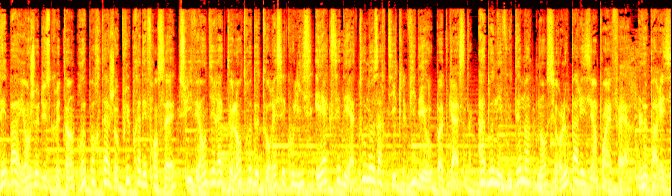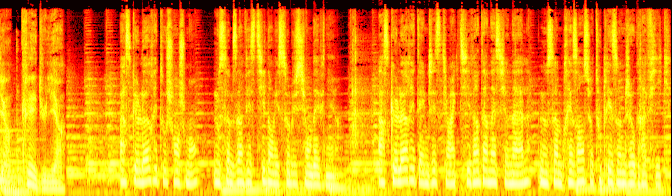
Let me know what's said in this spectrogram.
débat et enjeux du scrutin, reportage au plus près des Français, suivez en direct l'entre-deux-tours et ses coulisses et accédez à tous nos articles, vidéos, podcasts. Abonnez-vous dès maintenant sur leparisien.fr. Le Parisien, créez du lien. Parce que l'heure est au changement, nous sommes investis dans les solutions d'avenir. Parce que l'heure est à une gestion active internationale, nous sommes présents sur toutes les zones géographiques.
